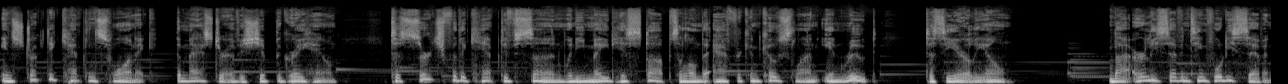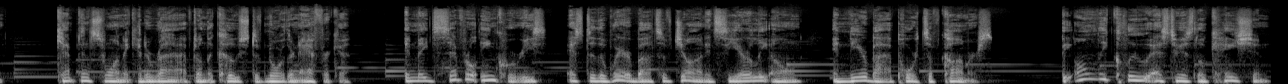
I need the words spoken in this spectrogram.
instructed Captain Swanwick, the master of his ship, the Greyhound, to search for the captive son when he made his stops along the African coastline en route to Sierra Leone. By early 1747, Captain Swanwick had arrived on the coast of northern Africa and made several inquiries as to the whereabouts of John in Sierra Leone and nearby ports of commerce. The only clue as to his location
